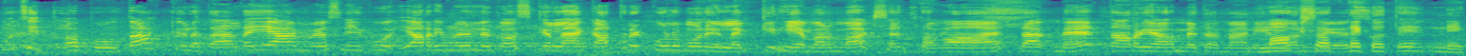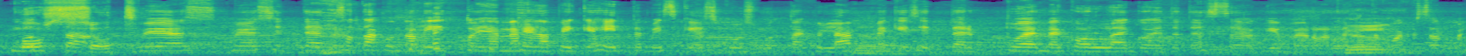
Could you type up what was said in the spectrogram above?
mutta sitten lopulta kyllä täältä jää myös niin kuin Jari Myllykoskelle ja Katri Kulmunillekin hieman maksettavaa, että me tarjoamme tämän illan Maksatteko te ne kossut? Mutta myös, myös sitten Satakuntaliitto ja Merilapin kehittämiskeskus, mutta kyllä mekin sitten tuemme kollegoita tässä jonkin verran, kyllä, että maksamme.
